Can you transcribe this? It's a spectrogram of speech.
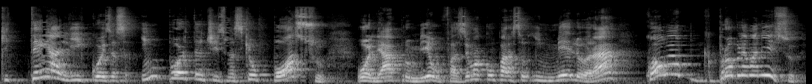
que tem ali coisas importantíssimas que eu posso olhar para o meu, fazer uma comparação e melhorar, qual é o problema nisso?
